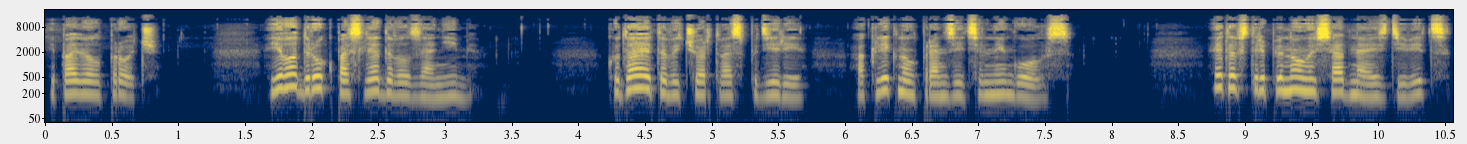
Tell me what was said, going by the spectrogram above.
и повел прочь. Его друг последовал за ними. «Куда это вы, черт вас подери?» — окликнул пронзительный голос. Это встрепенулась одна из девиц,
